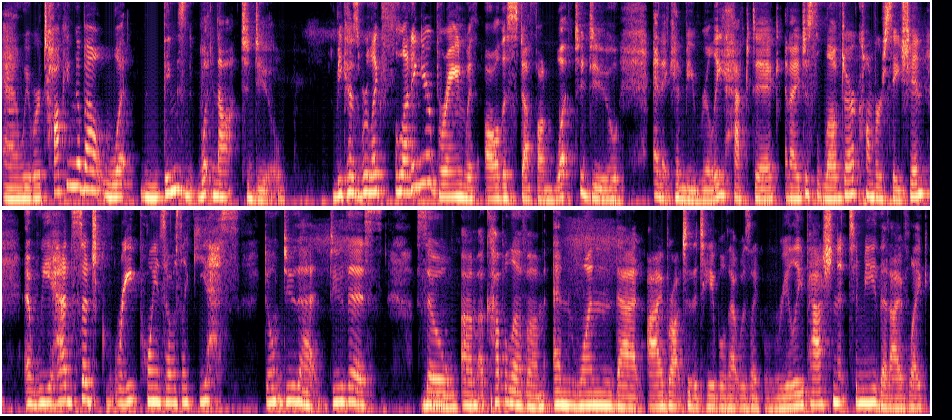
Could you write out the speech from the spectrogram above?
and we were talking about what things, what not to do. Because we're like flooding your brain with all this stuff on what to do and it can be really hectic and i just loved our conversation and we had such great points. I was like yes don't do that. Do this so um, a couple of them and one that i brought to the table that was like really passionate to me that i've like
